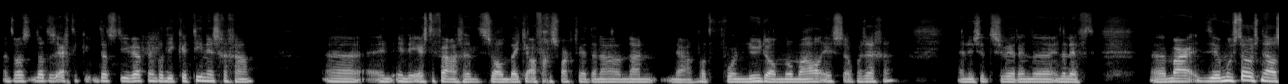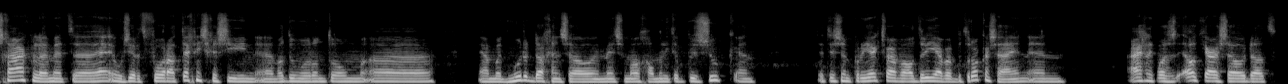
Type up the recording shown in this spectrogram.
Het was, dat is echt die, dat is die webwinkel die is gegaan. Uh, in, in de eerste fase. Het is wel een beetje afgezwakt werd daarna naar wat voor nu dan normaal is, zou ik maar zeggen. En nu zitten ze weer in de, in de lift. Uh, maar je moest zo snel schakelen met hè, hoe zit het voorraad technisch gezien? Wat doen we rondom ja, met moederdag en zo? En mensen mogen allemaal niet op bezoek. En het is een project waar we al drie jaar bij betrokken zijn. En eigenlijk was het elk jaar zo dat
